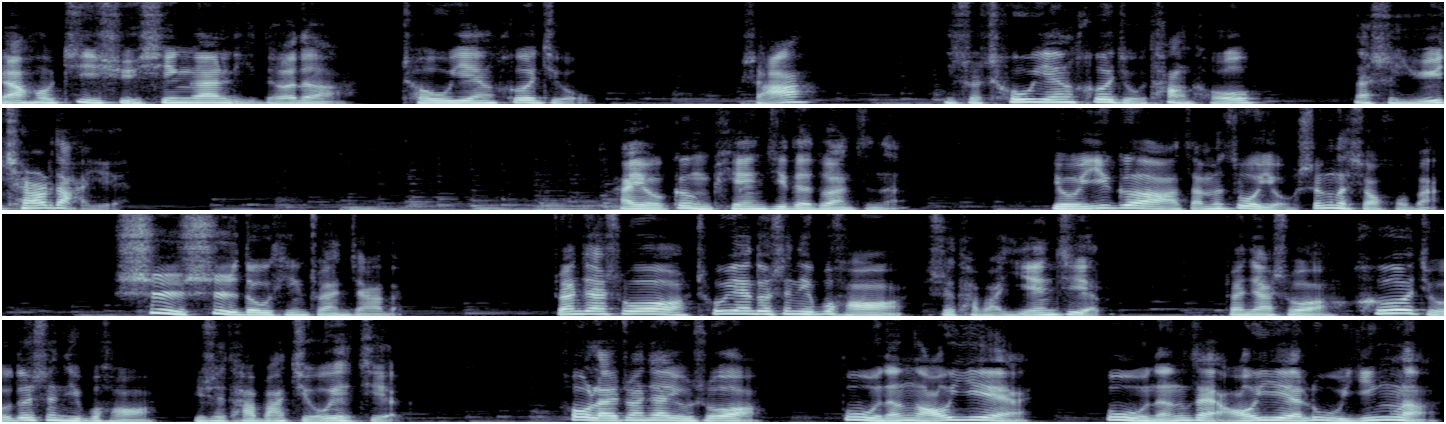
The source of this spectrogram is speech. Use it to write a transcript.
然后继续心安理得的抽烟喝酒。啥？你说抽烟喝酒烫头？那是于谦大爷，还有更偏激的段子呢。有一个咱们做有声的小伙伴，事事都听专家的。专家说抽烟对身体不好，于是他把烟戒了。专家说喝酒对身体不好，于是他把酒也戒了。后来专家又说不能熬夜，不能再熬夜录音了，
